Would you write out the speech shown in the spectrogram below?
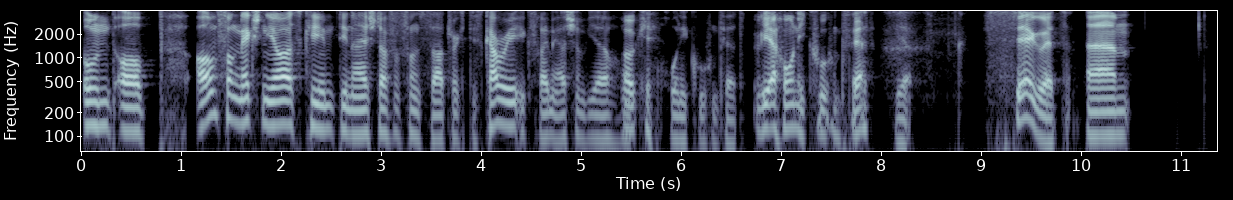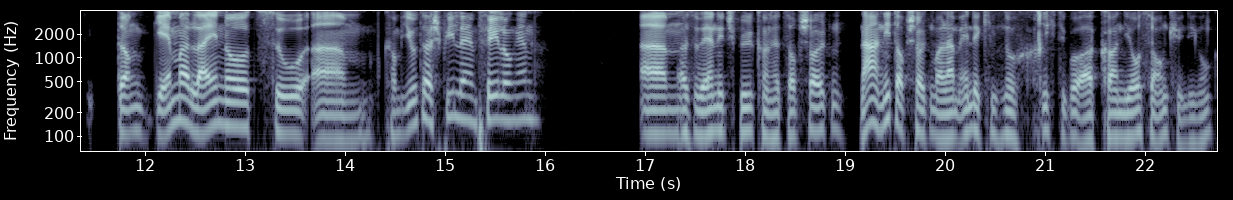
Und ab Anfang nächsten Jahres kommt die neue Staffel von Star Trek Discovery. Ich freue mich auch schon wie ein Ho Okay. Honigkuchenpferd. Wie ein Honigkuchenpferd. Ja. Sehr gut. Ähm, dann gehen wir allein noch zu ähm, Computerspiele-Empfehlungen. Ähm, Also wer nicht spielt, kann jetzt abschalten. Nein, nicht abschalten, weil am Ende kommt noch richtig eine grandiose Ankündigung.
